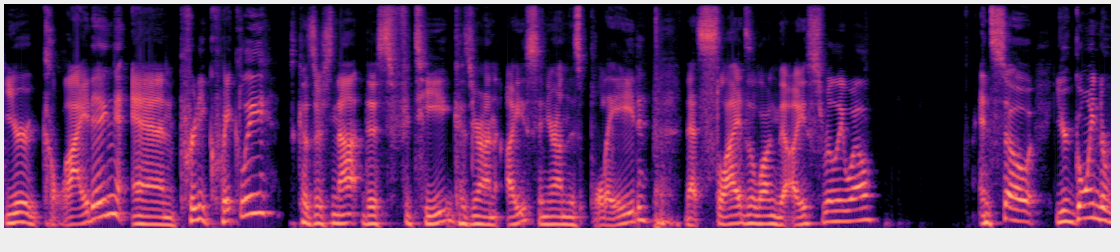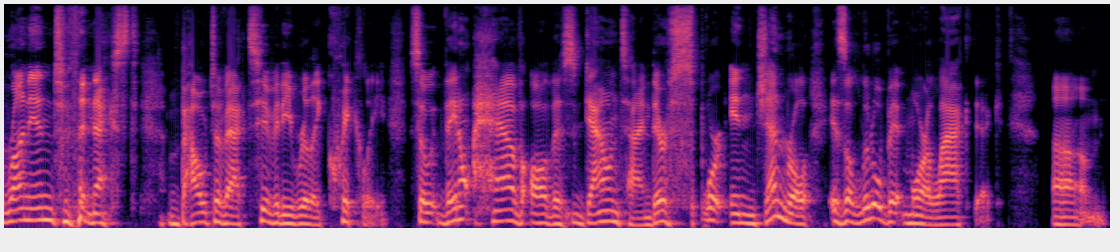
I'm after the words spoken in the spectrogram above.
you're gliding and pretty quickly because there's not this fatigue because you're on ice and you're on this blade that slides along the ice really well. And so you're going to run into the next bout of activity really quickly. So they don't have all this downtime. Their sport in general is a little bit more lactic. Um,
